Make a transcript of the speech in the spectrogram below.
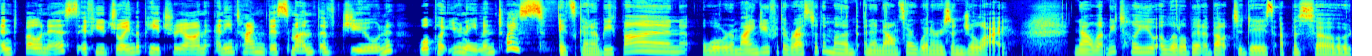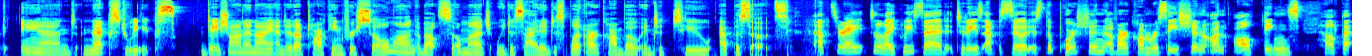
And bonus, if you join the Patreon anytime this month of June, we'll put your name in twice. It's going to be fun. We'll remind you for the rest of the month and announce our winners in July. Now, let me tell you a little bit about today's episode and next week's. Da'Shaun and I ended up talking for so long about so much, we decided to split our combo into two episodes. That's right. Like we said, today's episode is the portion of our conversation on all things health at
